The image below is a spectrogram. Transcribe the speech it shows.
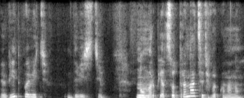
Відповідь 200. Номер 513 виконано.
